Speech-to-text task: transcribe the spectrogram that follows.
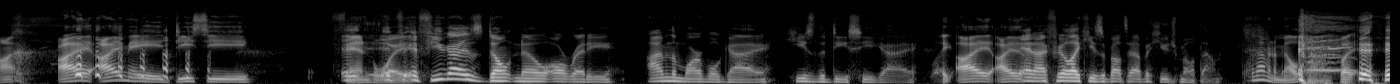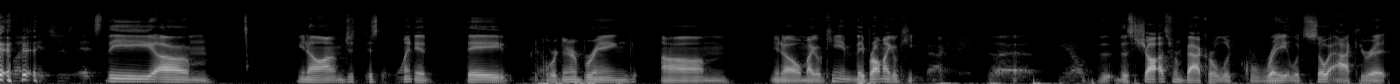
I I I'm a DC fanboy If, if you guys don't know already, I'm the Marvel guy. He's the DC guy, like I I and I feel like he's about to have a huge meltdown. I'm having a meltdown, but it's, just it's the um, you know, I'm just disappointed. They you know we're gonna bring um, you know, Michael Keaton. They brought Michael Keaton back. The you know the the shots from Batgirl looked great, looked so accurate,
